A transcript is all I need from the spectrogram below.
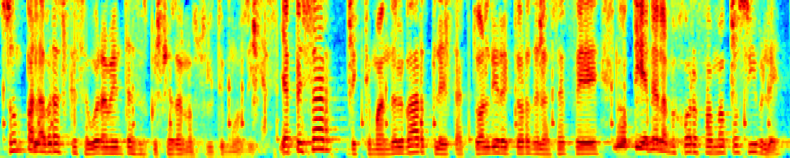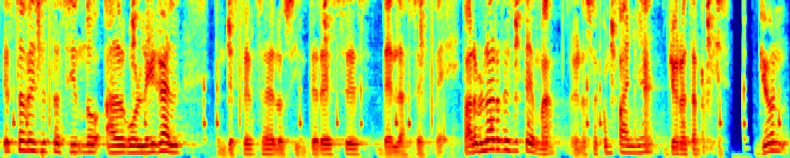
son palabras que seguramente has escuchado en los últimos días. Y a pesar de que Manuel Bartlett, actual director de la CFE, no tiene la mejor fama posible, esta vez está haciendo algo legal en defensa de los intereses de la CFE. Para hablar de este tema, hoy nos acompaña Jonathan Ruiz. John,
